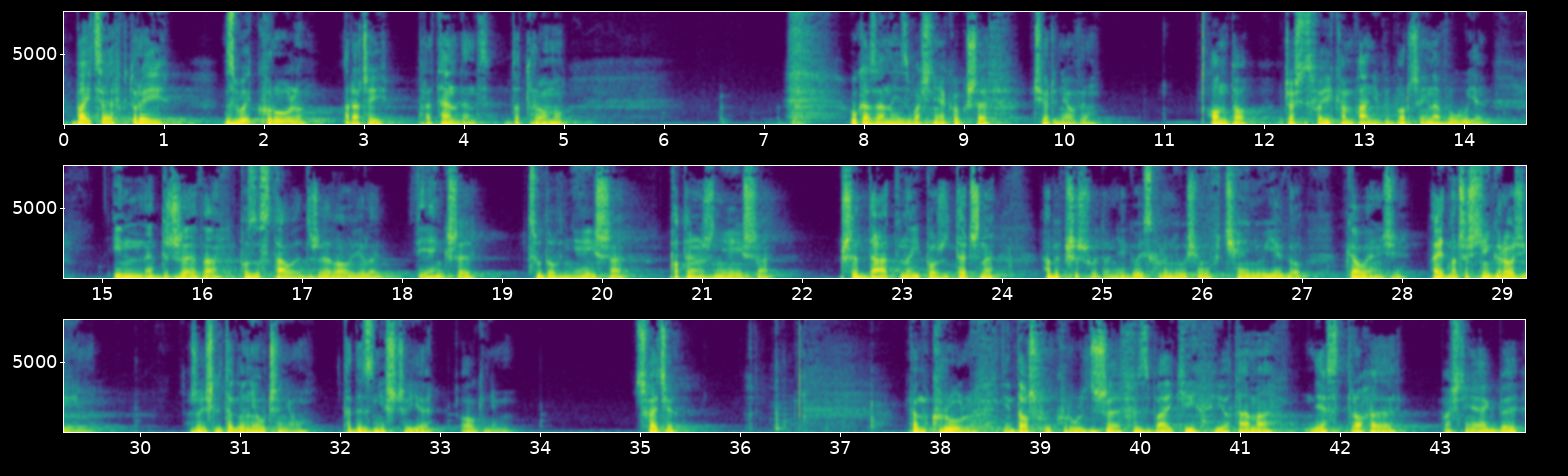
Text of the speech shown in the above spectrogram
Bajce, w której zły król, a raczej pretendent do tronu, ukazany jest właśnie jako krzew cierniowy. On to w czasie swojej kampanii wyborczej nawołuje inne drzewa, pozostałe drzewa, o wiele większe, cudowniejsze, potężniejsze, przydatne i pożyteczne, aby przyszły do Niego i schroniły się w cieniu Jego gałęzi. A jednocześnie grozi im, że jeśli tego nie uczynią, wtedy zniszczy je ogniem. Słuchajcie, ten król, niedoszły król drzew z bajki Jotama jest trochę właśnie jakby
